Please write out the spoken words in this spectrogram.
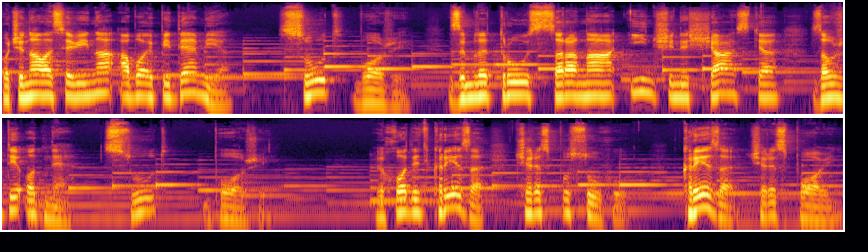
Починалася війна або епідемія, суд Божий, землетрус, сарана, інші нещастя завжди одне суд Божий. Виходить криза через посуху, криза через повінь,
